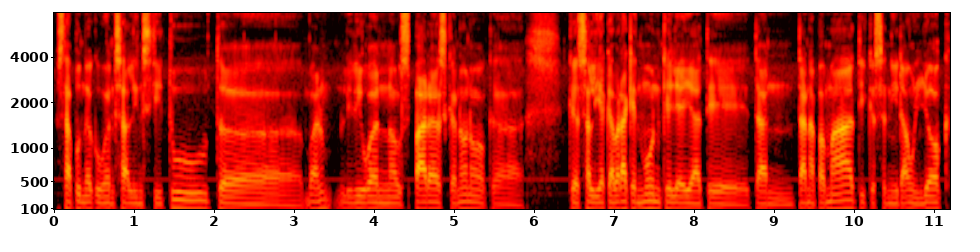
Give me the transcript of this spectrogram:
està a punt de començar l'institut, eh, bueno, li diuen els pares que no, no, que que se li acabarà aquest món que ella ja té tan, tan apamat i que s'anirà a un lloc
